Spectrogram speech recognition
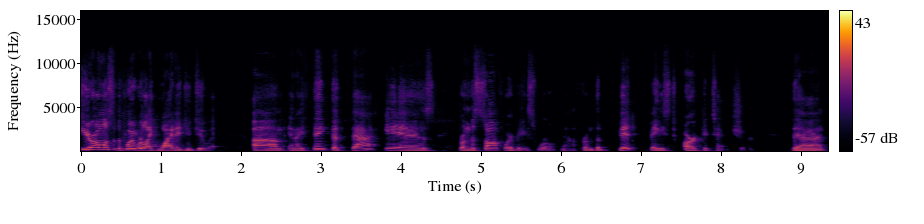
you're almost at the point where like, why did you do it? Um, and I think that that is from the software-based world now, from the bit-based architecture, that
